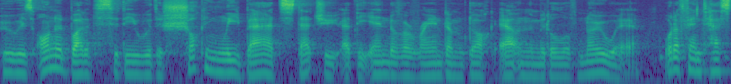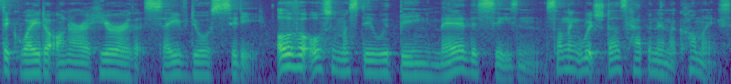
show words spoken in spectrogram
who is honoured by the city with a shockingly bad statue at the end of a random dock out in the middle of nowhere. What a fantastic way to honour a hero that saved your city. Oliver also must deal with being mayor this season, something which does happen in the comics,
